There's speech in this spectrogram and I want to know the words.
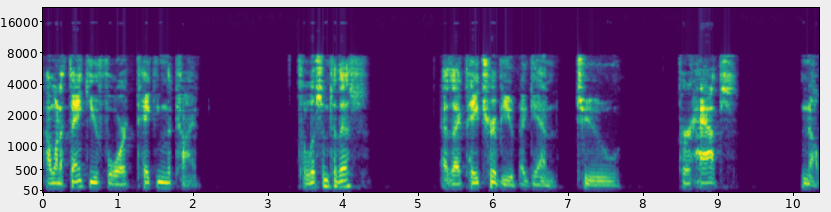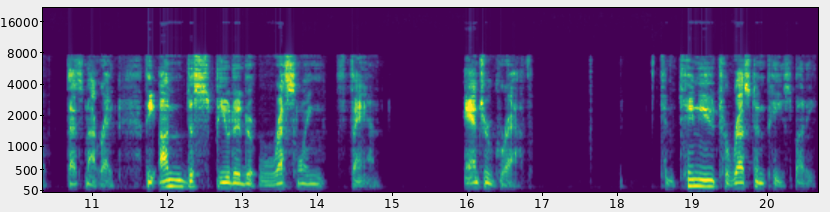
I want to thank you for taking the time to listen to this as I pay tribute again to perhaps, no, that's not right, the undisputed wrestling fan, Andrew Graff. Continue to rest in peace, buddy.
